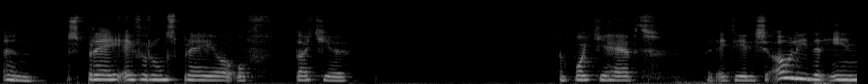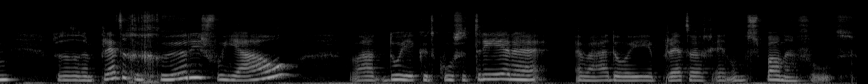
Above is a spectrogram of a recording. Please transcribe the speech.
een spray even rondsprayen of dat je een potje hebt met etherische olie erin, zodat het een prettige geur is voor jou, waardoor je kunt concentreren en waardoor je je prettig en ontspannen voelt.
